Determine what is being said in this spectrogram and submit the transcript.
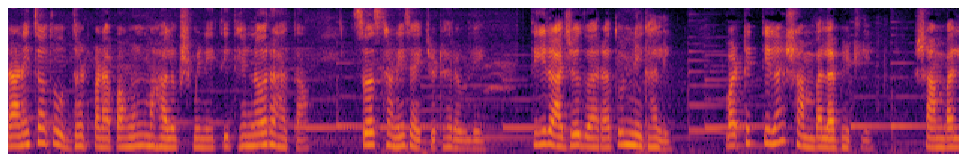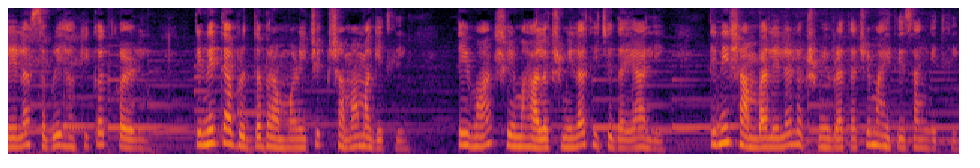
राणीचा तो उद्धटपणा पाहून महालक्ष्मीने तिथे न राहता स्वस्थानी जायचे ठरवले. ती राजद्वारातून निघाली. वाटेत तिला शांबाला भेटली. शांबालेला सगळी हकीकत कळली. तिने त्या वृद्ध ब्राह्मणीची क्षमा मागितली. तेव्हा श्री महालक्ष्मीला तिची दया आली. तिने शांबालेला लक्ष्मीव्रताची माहिती सांगितली.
